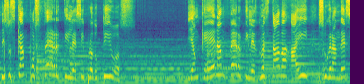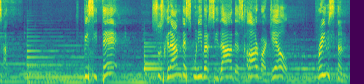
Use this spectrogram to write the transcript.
y sus campos fértiles y productivos. Y aunque eran fértiles, no estaba ahí su grandeza. Visité sus grandes universidades, Harvard, Yale, Princeton.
